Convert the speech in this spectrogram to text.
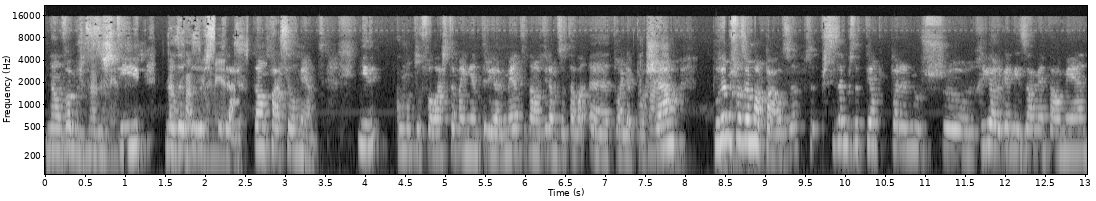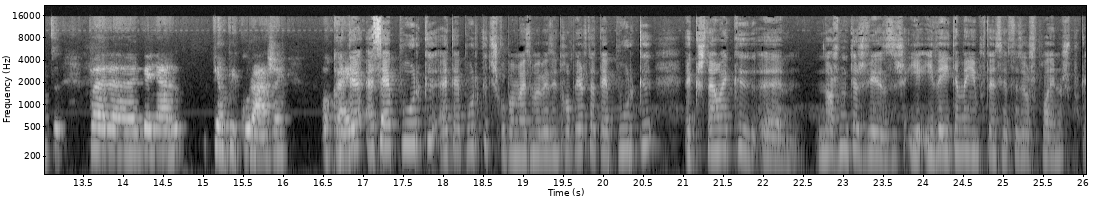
Não vamos Exatamente. desistir nas tão adversidades tão facilmente. E como tu falaste também anteriormente, não tiramos a, toalha para o chão, podemos fazer uma pausa, precisamos de tempo para nos eh, reorganizar mentalmente, para ganhar tempo e coragem. Okay. Até, até, porque, até porque, desculpa mais uma vez interromper-te, até porque a questão é que uh, nós muitas vezes, e, e, daí também a importância de fazer os planos, porque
